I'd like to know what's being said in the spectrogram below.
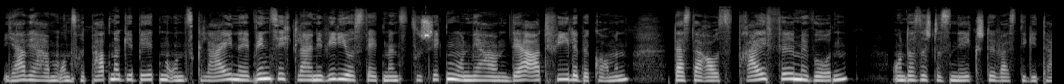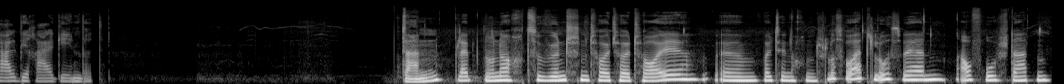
Ja, wir haben unsere Partner gebeten, uns kleine, winzig kleine Video-Statements zu schicken und wir haben derart viele bekommen, dass daraus drei Filme wurden und das ist das nächste, was digital viral gehen wird. Dann bleibt nur noch zu wünschen, toi toi toi. Äh, wollt ihr noch ein Schlusswort loswerden? Aufruf starten?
